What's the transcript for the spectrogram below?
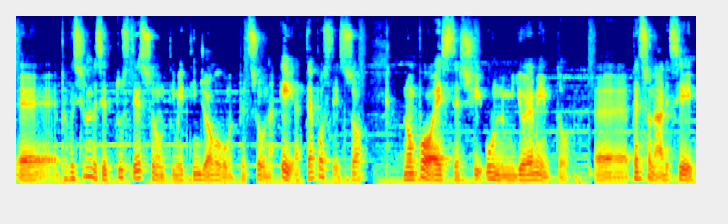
eh, professionale se tu stesso non ti metti in gioco come persona e al tempo stesso non può esserci un miglioramento eh, personale se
